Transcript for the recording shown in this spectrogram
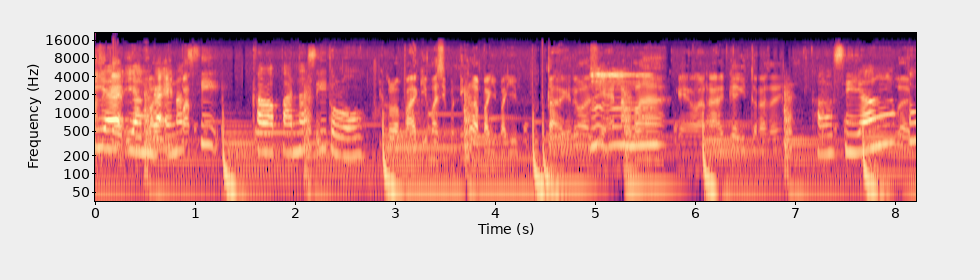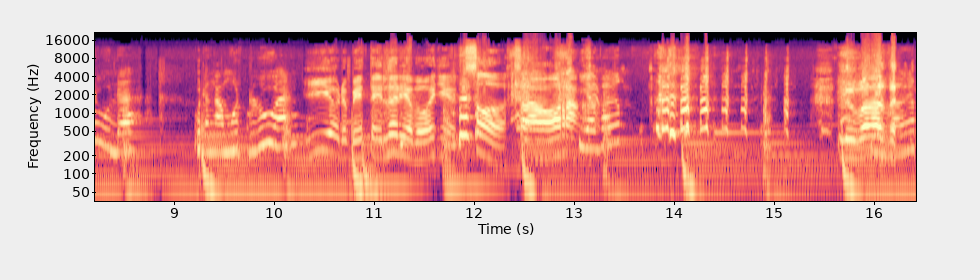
iya yang nggak enak sih kalau panas itu loh. Kalau pagi masih mending lah pagi-pagi buta gitu masih Mm-mm. enak lah. Kayak olahraga gitu rasanya. Kalau siang tuh Waduh. udah udah ngamut duluan. Iya udah bete lu ya bawahnya. Kesel kesel orang. Iya banget. Lu iya banget. Tuh. banget.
